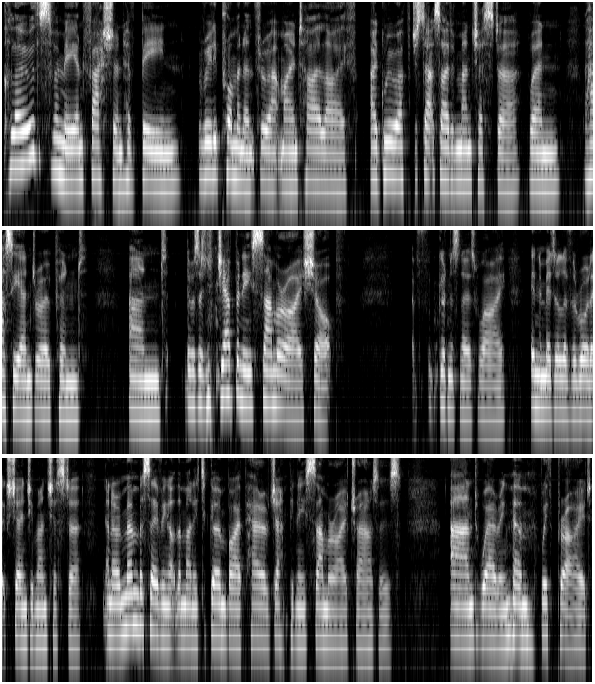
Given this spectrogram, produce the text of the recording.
Clothes for me and fashion have been really prominent throughout my entire life. I grew up just outside of Manchester when the Hacienda opened, and there was a Japanese samurai shop, goodness knows why, in the middle of the Royal Exchange in Manchester. And I remember saving up the money to go and buy a pair of Japanese samurai trousers and wearing them with pride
